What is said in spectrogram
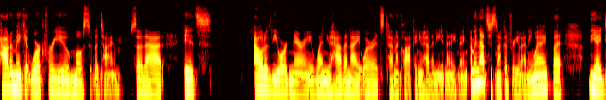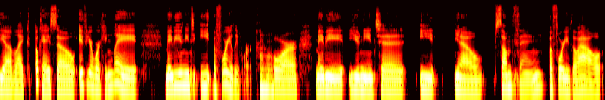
how to make it work for you most of the time so that it's out of the ordinary when you have a night where it's 10 o'clock and you haven't eaten anything. I mean, that's just not good for you anyway. But the idea of like, okay, so if you're working late, maybe you need to eat before you leave work, mm-hmm. or maybe you need to eat, you know, something before you go out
